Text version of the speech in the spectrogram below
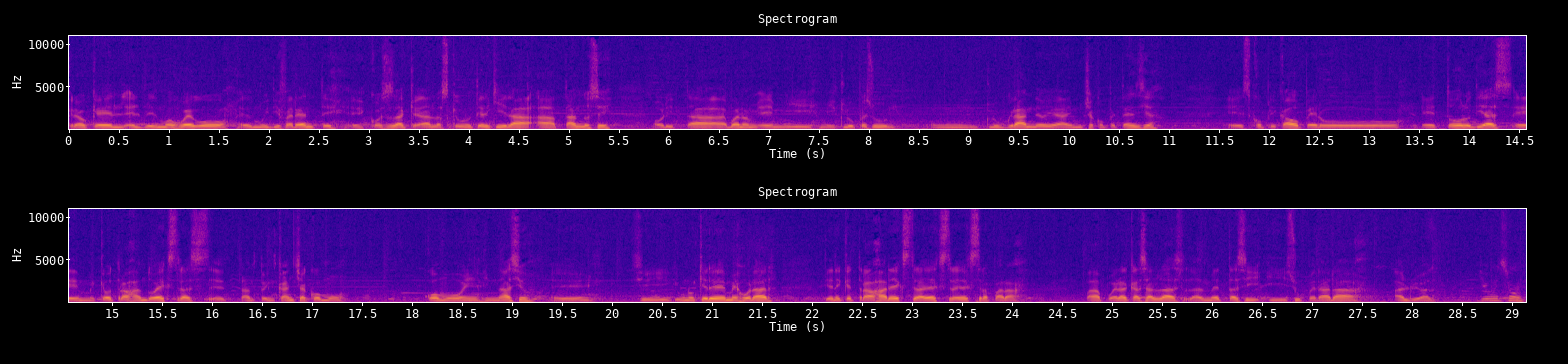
creo que el, el, ritmo de juego es muy diferente, eh, cosas a, que, a, las que uno tiene que ir a, adaptándose. Ahorita, bueno, mi, mi, club es un, un, club grande, hay mucha competencia, es complicado, pero eh, todos los días eh, me quedo trabajando extras, eh, tanto en cancha como, como en gimnasio. si uno quiere mejorar, tiene que trabajar extra, extra, extra para, para poder alcanzar las, las metas y, y superar a, al rival. Johnson,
